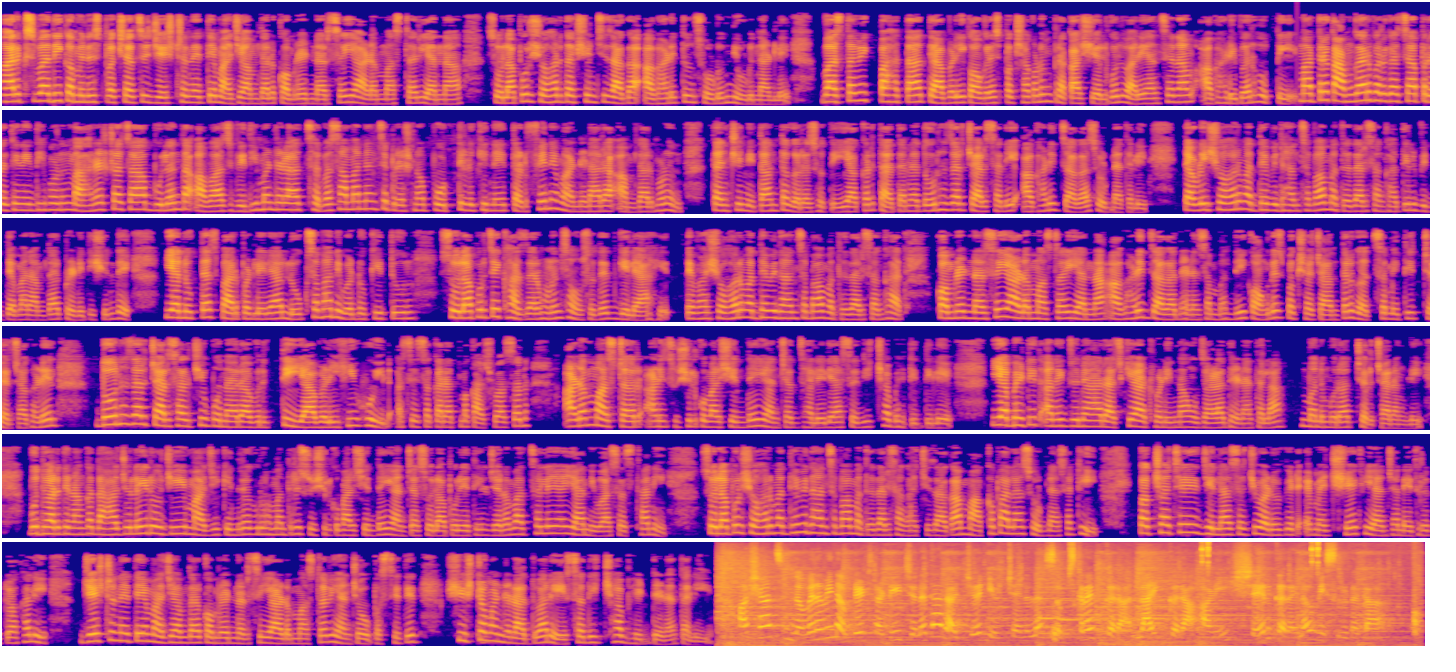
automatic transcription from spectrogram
मार्क्सवादी कम्युनिस्ट पक्षाचे ज्येष्ठ नेते माजी आमदार कॉम्रेड नरसई आडम मास्तर यांना सोलापूर शहर दक्षिणची जागा आघाडीतून सोडून निवडून आणले. वास्तविक पाहता त्यावेळी काँग्रेस पक्षाकडून प्रकाश येलगुलवार यांचे नाव आघाडीवर होते. मात्र कामगार वर्गाचा प्रतिनिधी म्हणून महाराष्ट्राचा बुलंद आवाज विधिमंडळात सर्वसामान्यांचे प्रश्न पोटतिडकीने तडफेने मांडणारा आमदार म्हणून त्यांची नितांत गरज होती. याकरता त्यांना दोन हजार चार साली आघाडीत जागा सोडण्यात आली. त्यावेळी शहर मध्य विधानसभा मतदारसंघातील विद्यमान आमदार प्रणिती शिंदे या नुकत्याच पार पडलेल्या लोकसभा निवडणुकीतून सोलापूरचे खासदार म्हणून संसदेत गेले आहेत. तेव्हा शहर मध्य विधानसभा मतदारसंघात कॉम्रेड नरसई आडम मास्तर यांना आघाडीत जागा देण्यासंबंधी काँग्रेस पक्षाच्या अंतर्गत समितीत चर्चा घडेल. दोन हजार चार सालची पुनरावृत्ती यावेळीही होईल असे सकारात्मक आश्वासन आडम मास्टर आणि सुशीलकुमार शिंदे यांच्यात झालेल्या सदिच्छा भेटीत दिले. या भेटीत अनेक जुन्या राजकीय आठवणींना उजाळा देण्यात आला. मनमुरात चर्चा रंगली. बुधवार दिनांक दहा जुलै रोजी माजी केंद्रीय गृहमंत्री सुशीलकुमार शिंदे यांच्या सोलापूर येथील जनवात्सल्य या निवासस्थानी सोलापूर शहर मध्य विधानसभा मतदारसंघाची जागा माकपाला सोडण्यासाठी पक्षाचे जिल्हा सचिव अॅडव्होकेट एम एच शेख यांच्या नेतृत्वाखाली ज्येष्ठ नेते माजी आमदार कॉम्रेड नरसिंह आडम मास्टर यांच्या उपस्थितीत शिष्टमंडळाद्वारे सदिच्छा भेट देण्यात आली. अशाच नवनवीन अपडेटसाठी जनता राज्य न्यूज चॅनलला सबस्क्राईब करा लाईक करा आणि शेअर करायला विसरू नका.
